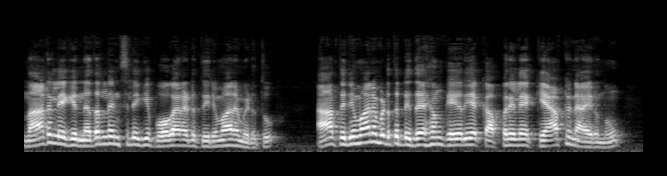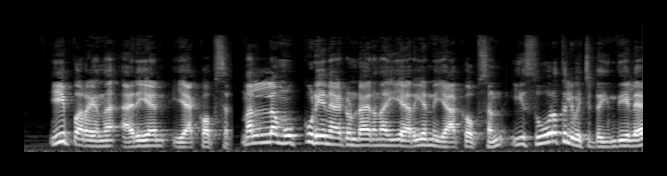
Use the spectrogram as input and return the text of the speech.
നാട്ടിലേക്ക് നെതർലൻഡ്സിലേക്ക് പോകാനായിട്ട് തീരുമാനമെടുത്തു. ആ തീരുമാനമെടുത്തിട്ട് ഇദ്ദേഹം കയറിയ കപ്പലിലെ ക്യാപ്റ്റനായിരുന്നു ഈ പറയുന്ന അരിയൻ യാക്കോബ്സൺ. നല്ല മുക്കുടിയനായിട്ടുണ്ടായിരുന്ന ഈ അരിയൻ യാക്കോബ്സൺ ഈ സൂറത്തിൽ വെച്ചിട്ട് ഇന്ത്യയിലെ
